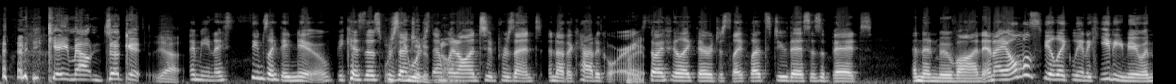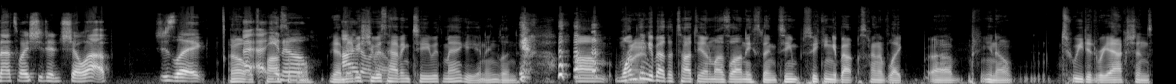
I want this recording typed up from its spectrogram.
and he came out and took it. yeah, I mean, it seems like they knew because those Well, presenters have then went on to present another category. Right. So I feel like they were just like, let's do this as a bit and then move on. And I almost feel like Lena Headey knew, and that's why she didn't show up. She's like, Oh, it's I- possible. you know, yeah, maybe she was know. having tea with Maggie in England. um, one Right. thing about the Tatiana Maslany thing, speaking about kind of like, uh, you know, tweeted reactions,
